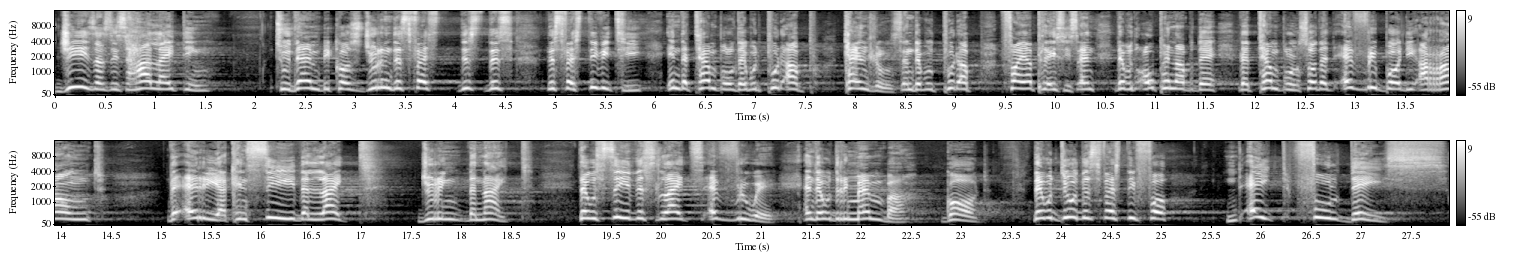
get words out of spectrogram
Jesus is highlighting to them because during this, fest, this, this, this festivity in the temple, they would put up candles and they would put up fireplaces and they would open up the, the temple so that everybody around the area can see the light during the night. They would see these lights everywhere and they would remember God. They would do this festive for eight full days.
